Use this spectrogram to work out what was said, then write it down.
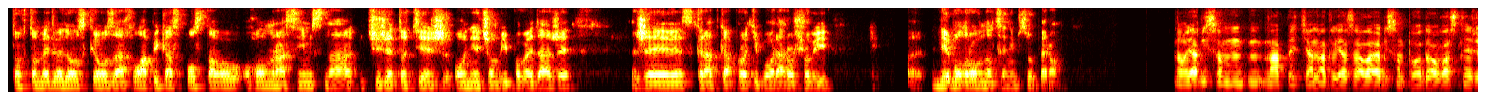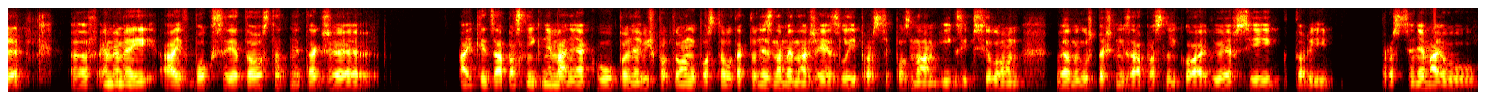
tohto Medvedovského za chlapika s postavou Homra Simpsona, čiže to tiež o niečom vypovedá, že, že skrátka proti Borarošovi nebol rovnocenným superom. No ja by som na Peťa nadviazal a ja by som povedal vlastne, že E, v MMA aj v boxe je to ostatne tak, že aj keď zápasník nemá nejakú úplne vyšportovanú postavu, tak to neznamená, že je zlý. Proste poznám XY veľmi úspešných zápasníkov aj v UFC, ktorí proste nemajú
